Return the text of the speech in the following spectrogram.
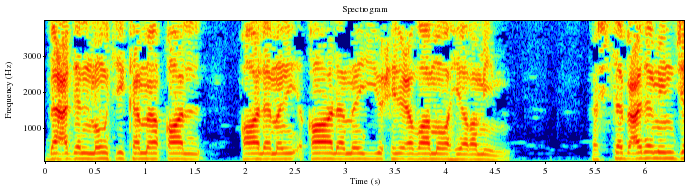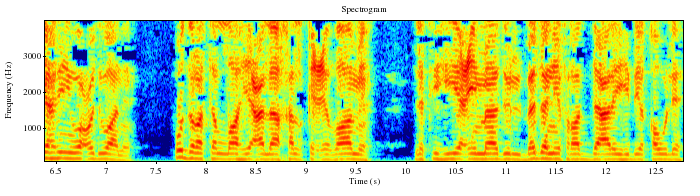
بعد الموت كما قال قال من, قال من يحيي العظام وهي رميم. فاستبعد من جهله وعدوانه قدرة الله على خلق عظامه التي هي عماد البدن فرد عليه بقوله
